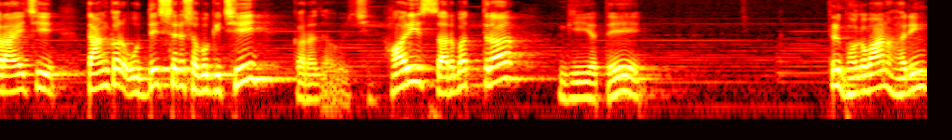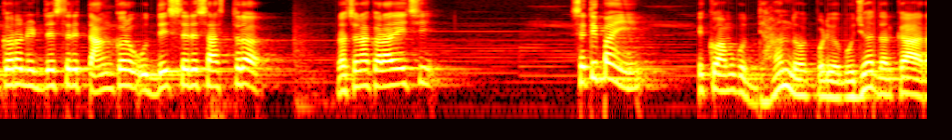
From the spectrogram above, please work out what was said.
କରାଯାଇଛି ତାଙ୍କର ଉଦ୍ଦେଶ୍ୟରେ ସବୁକିଛି କରାଯାଉଛି ହରି ସର୍ବତ୍ର ଗୀୟତେ ତେଣୁ ଭଗବାନ ହରିଙ୍କର ନିର୍ଦ୍ଦେଶରେ ତାଙ୍କର ଉଦ୍ଦେଶ୍ୟରେ ଶାସ୍ତ୍ର ରଚନା କରାଯାଇଛି ସେଥିପାଇଁ ଏକ ଆମକୁ ଧ୍ୟାନ ଦେବାକୁ ପଡ଼ିବ ବୁଝିବା ଦରକାର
